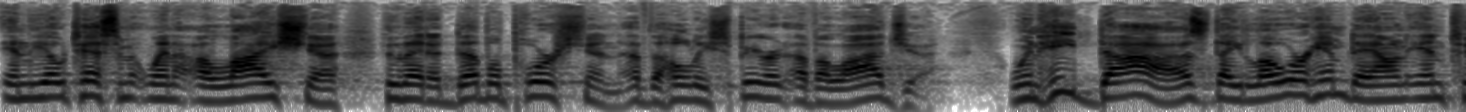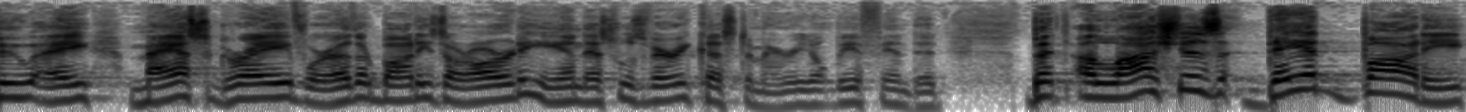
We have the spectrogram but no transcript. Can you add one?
in the Old Testament when Elisha, who had a double portion of the Holy Spirit of Elijah, when he dies, they lower him down into a mass grave where other bodies are already in. This was very customary, don't be offended. But Elisha's dead body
